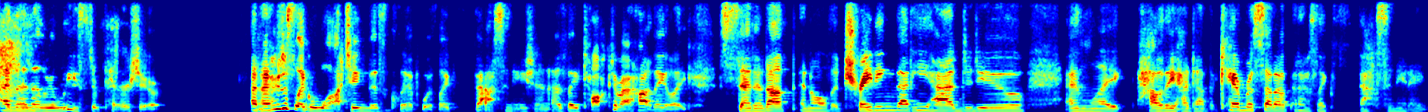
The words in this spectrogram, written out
and then released a parachute And I was just like watching this clip with like fascination as they talked about how they like set it up and all the training that he had to do and like how they had to have the camera set up. And I was like, fascinating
